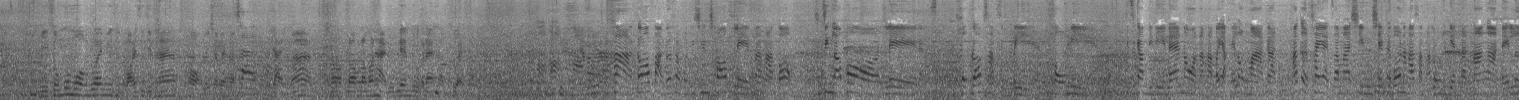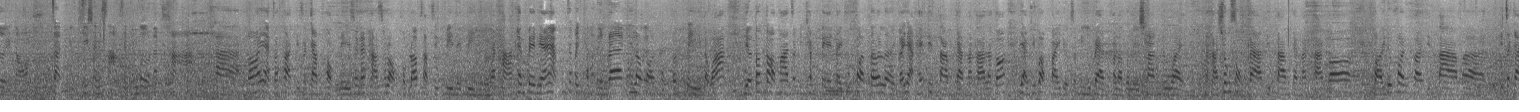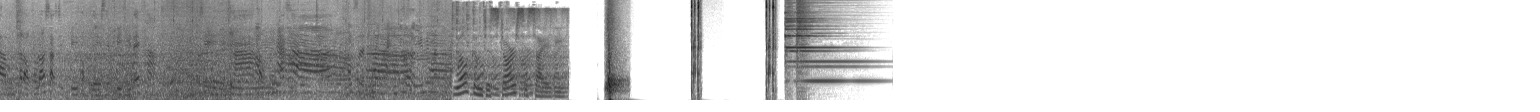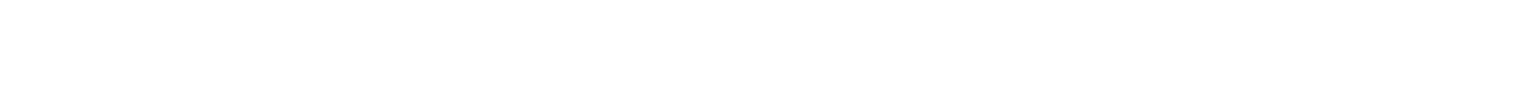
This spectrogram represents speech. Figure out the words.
มีซุ้มอุโมงค์ด้วยมีถึง 145ห่อเลยใช่ไหมครับ ใช่ค่ะ ใหญ่มากชอบลองลองมาถ่ายรูปเล่นดูก็ได้ครับสวยครับ ค่ะ ก็ฝากด้วยสำหรับคนที่ชื่นชอบเลนนะคะ ก็จริงๆ แล้วพอเลเนี่ยครบรอบ 30 ปี เขามี ดีๆ แน่นอนนะคะ ก็อยากให้ลองมากัน ถ้าเกิดใครอยากจะมาชิมเชฟเทเบิลนะคะ สามารถลงทะเบียนด้านหน้างานได้เลยเนาะจัดอยู่ที่ชั้น3เซ็นทรัลเวิลด์นะคะ ค่ะก็อยากจะฝากกิจกรรมของเลใช่นะคะ ฉลองครบรอบ 30 ปีในปีนี้นะคะ แคมเปญเนี้ยเนี่ยเพิ่ง จะจะเป็นแคมเปญแรกที่เราลอนของต้นปี แต่ว่าเดี๋ยวต่อๆมาจะมีแคมเปญในทุกควอเตอร์เลย ก็อยากให้ติดตามกันนะคะ แล้วก็อย่างที่บอกไปเดี๋ยวจะมีแบรนด์คอลลาบอร์เรชันด้วยนะคะ ช่วงสงกรานต์ติดตามกันนะคะ ก็ขอให้ทุกคนคอยติดตามเอ่อกิจกรรมฉลองครบรอบ 30 ปีของเลสในปีนี้ได้วยค่ะโอเคค่ะขอบคุณนะคะขอบคุณค่ะ Welcome to Star Society.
